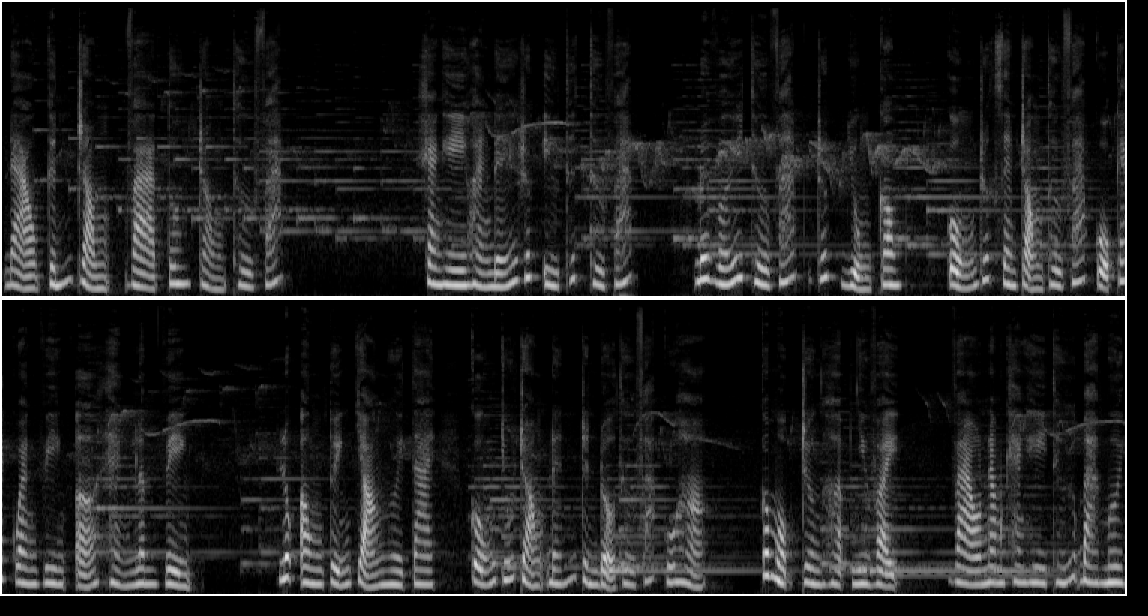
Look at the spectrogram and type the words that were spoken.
Đạo kính trọng và tôn trọng thư pháp Khang Hy hoàng đế rất yêu thích thư pháp. Đối với thư pháp rất dụng công, cũng rất xem trọng thư pháp của các quan viên ở hàng lâm viện – Lúc ông tuyển chọn người tài cũng chú trọng đến trình độ thư pháp của họ. Có một trường hợp như vậy, vào năm Khang Hy thứ 30,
